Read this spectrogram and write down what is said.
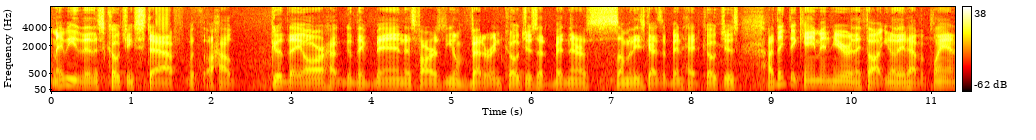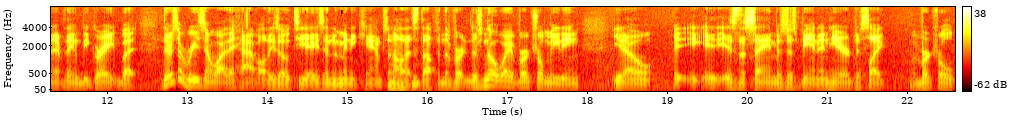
maybe this coaching staff with how good they are, how good they've been as far as you know veteran coaches that have been there. Some of these guys have been head coaches. I think they came in here and they thought you know they'd have a plan and everything would be great. But there's a reason why they have all these OTAs and the mini camps and all that Mhm. stuff. And the vir- there's no way a virtual meeting, you know, is the same as just being in here. Just like a virtual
